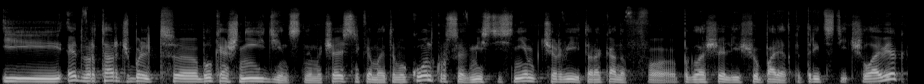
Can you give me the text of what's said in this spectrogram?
И Эдвард Арчбольд э, был, конечно, не единственным участником этого конкурса. Вместе с ним червей и тараканов э, поглощали еще порядка 30 человек.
